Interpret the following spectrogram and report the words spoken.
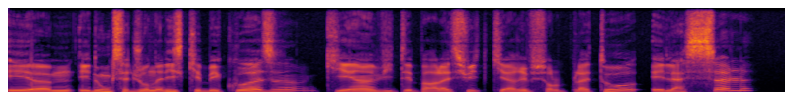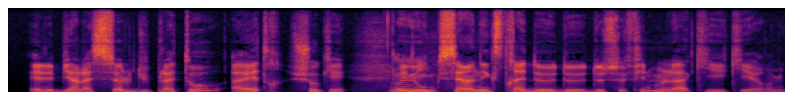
Et, euh, et donc, cette journaliste québécoise qui est invitée par la suite, qui arrive sur le plateau, est la seule. Elle est bien la seule du plateau à être choquée. Oui, et donc oui. c'est un extrait de, de, de ce film-là qui, qui est remis.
